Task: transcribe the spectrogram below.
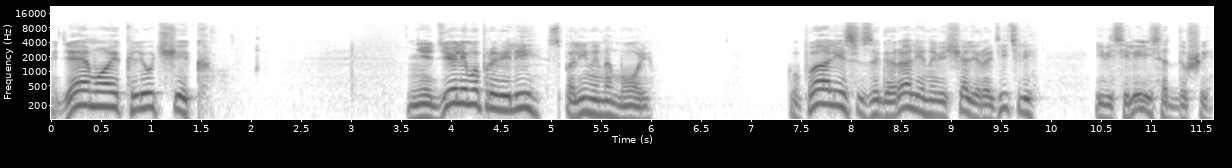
Где мой ключик? Неделю мы провели с Полиной на море. Купались, загорали, навещали родителей и веселились от души.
